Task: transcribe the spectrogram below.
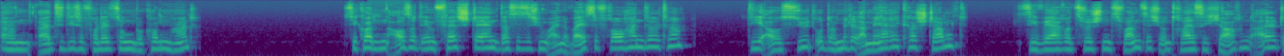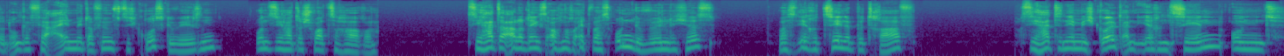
ähm, als sie diese Verletzungen bekommen hat. Sie konnten außerdem feststellen, dass es sich um eine weiße Frau handelte, die aus Süd- oder Mittelamerika stammt. Sie wäre zwischen 20 und 30 Jahren alt und ungefähr 1,50 Meter groß gewesen und sie hatte schwarze Haare. Sie hatte allerdings auch noch etwas Ungewöhnliches, was ihre Zähne betraf. Sie hatte nämlich Gold an ihren Zähnen und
